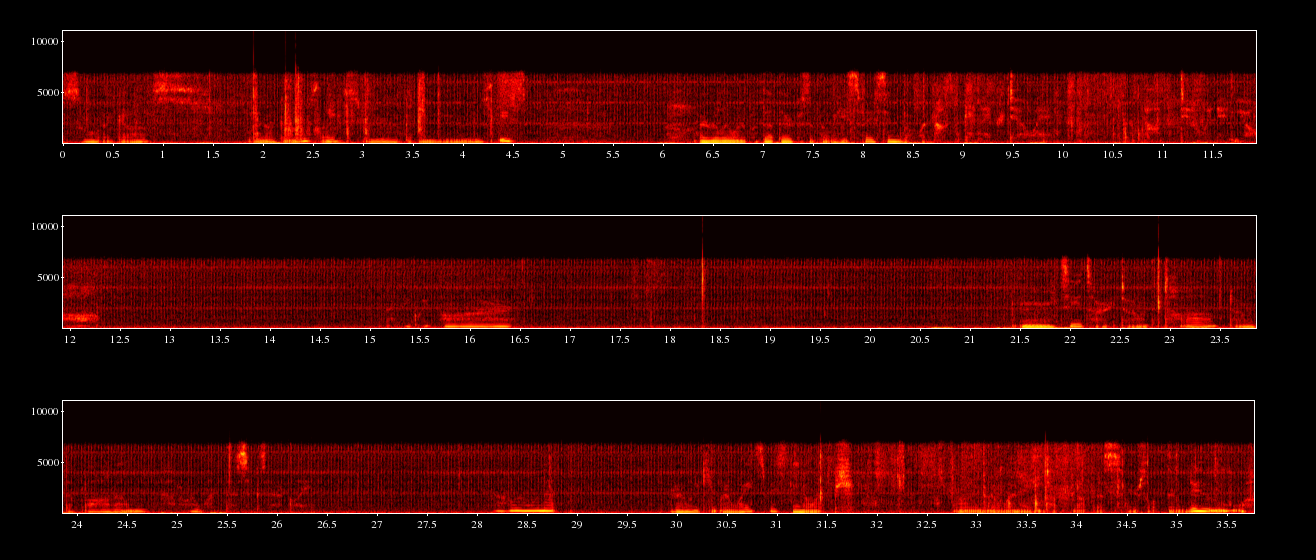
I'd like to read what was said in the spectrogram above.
so I guess we're not going to use those. We're going to use these. I really want to put that there because of the way he's facing, but we're not going to do it. We're not doing it, y'all. I think we are. Mm, see, it's hard. Do I want the top? Do I want the bottom? How do I want this exactly? How do I want it? Would I want to keep my white space? You know what? Psh, I don't even know why I'm even talking about this. Here's what we're going to do.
